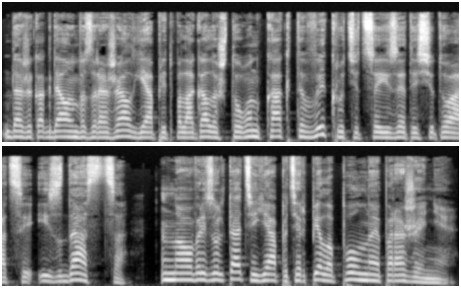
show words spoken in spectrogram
Даже когда он возражал, я предполагала, что он как-то выкрутится из этой ситуации и сдастся. Но в результате я потерпела полное поражение.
